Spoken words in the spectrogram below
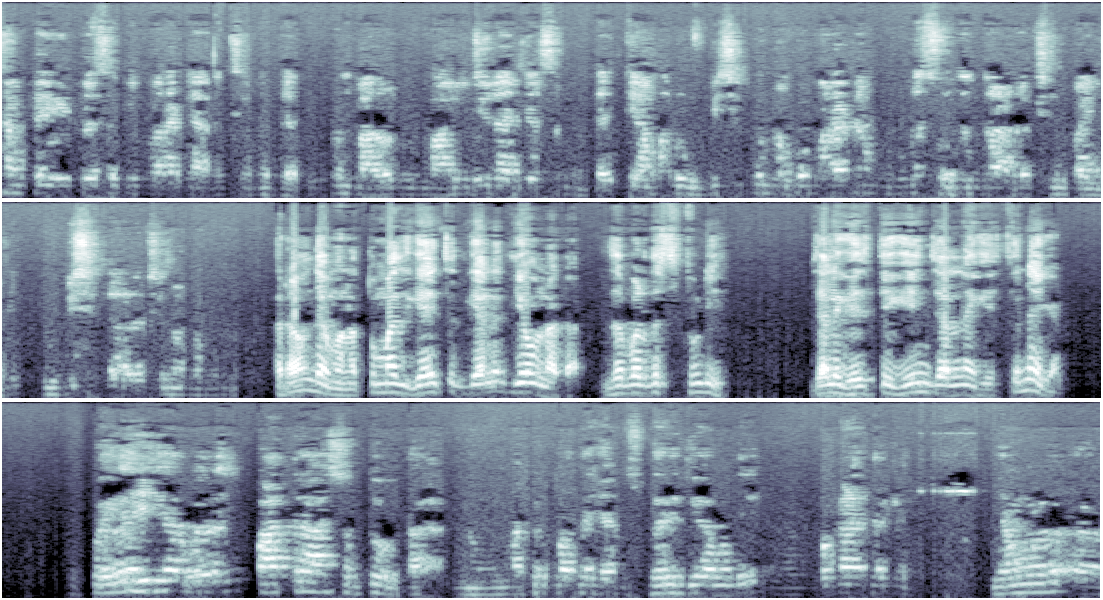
सांगताय की मराठी आरक्षण जाते पण मालूजी राजे असं म्हणतात की आम्हाला ओबीसी पण नको मराठा म्हणूनच स्वतंत्र आरक्षण पाहिजे. ओबीसीचं आरक्षण आम्हाला राहून द्या म्हणा तुम्हाला घ्यायचं घेण्यात घेऊ नका. जबरदस्ती थोडी. ज्याला घ्यायचं ते घेईन ज्याला नाही घ्यायचं ते नाही घ्या. पहिल्या जिल्ह्यावर पात्र हा शब्द होता. मात्र आता या सुधारित जिल्ह्यामध्ये वगळण्यात आले. यामुळं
